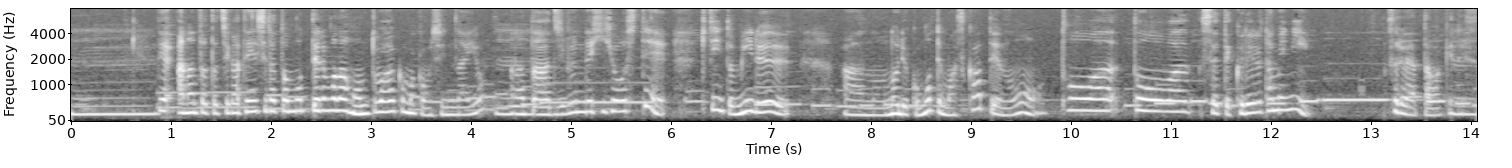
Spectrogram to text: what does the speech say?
うん。であなたたちが天使だと思ってるものは本当は悪魔かもしれないよ、うん。あなたは自分で批評してきちんと見るあの能力を持ってますかっていうのを問わ問わせてくれるためにそれをやったわけです、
